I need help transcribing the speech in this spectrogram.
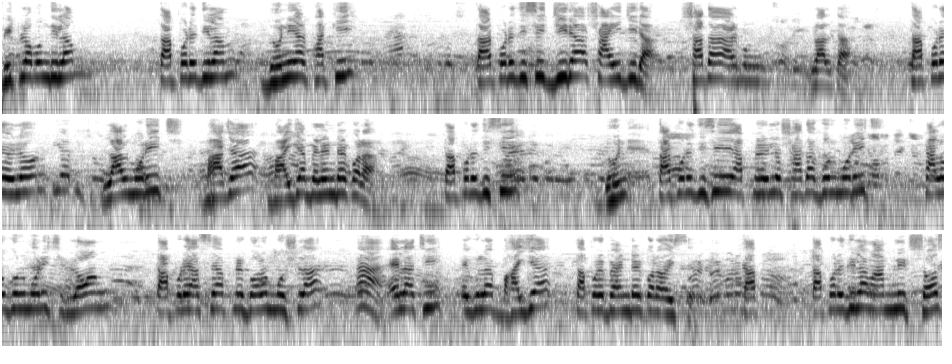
বিট লবণ দিলাম, তারপরে দিলাম ধনিয়ার ফাঁকি তারপরে দিছি জিরা, শাহি জিরা, সাদা এবং লালটা। তারপরে হইল লাল মরিচ, ভাজা, ভাইজা ব্লেন্ডার করা। তারপরে দিছি তারপরে দিছি আপনার হইল সাদা গোলমরিচ, কালো গোলমরিচ, লং, তারপরে আছে আপনার গরম মশলা হ্যাঁ এলাচি, এগুলা ভাইজা, তারপরে ব্যান্ডার করা হয়েছে তারপরে দিলাম আমলিট সস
